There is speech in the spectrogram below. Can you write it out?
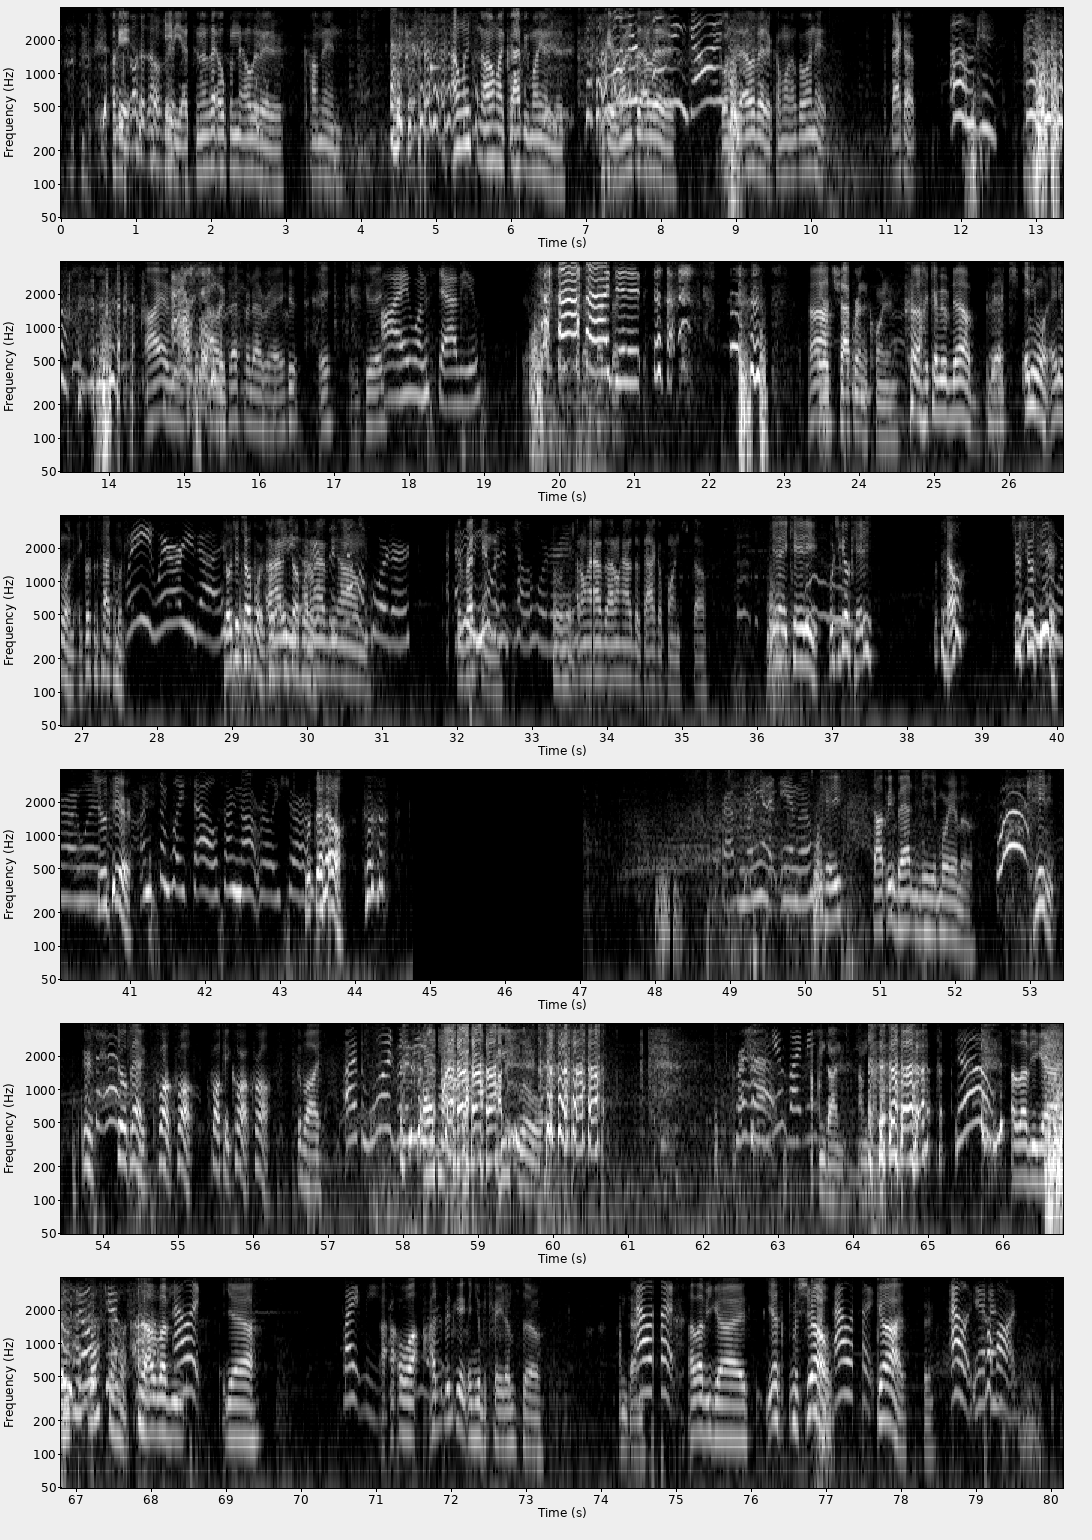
Okay, Close the elevator. Katie, as soon as I open the elevator, come in. I'm wasting all my crappy money on this. Okay, run into the oh, elevator. coming, guys! Go into the elevator. Come on, I'll go in it. Back up. Oh, okay. I am Alex. just the best friend ever, eh? Eh? Is it cute, eh? I want to stab you. Yeah. I That- did it. There's Ah, a trapper in the corner. I can't move now, bitch. Anyone, anyone. It goes to the pack lunch. Wait, where are you guys? Go to teleport. I Go don't have to any, I don't teleport. have the any, um, teleporter. I the don't red even know where the teleporter Oh, is. I don't have I don't have the pack a punch stuff. Yay, Katie. Where'd you go, Katie? What the hell? She was, I she was here. Where I went. She was here. I'm someplace else. I'm not really sure. What the hell? crap? I'm running out of ammo. Katie, stop being bad and get more ammo. What? Katie, you're so bad. Crawl, crawl, crawl, Katie, crawl, crawl. Goodbye. I would, but I mean, Oh my you little crap. Can you invite me? I'm done. I'm done. No. I love you No, guys. don't give up. I love you. Alex, Yeah. fight me. I, I, well, I just basically you know, betrayed him, so I'm done. Alex, I love you guys. Yes, Michelle. Alex, God, Alex, Yeah. come on.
